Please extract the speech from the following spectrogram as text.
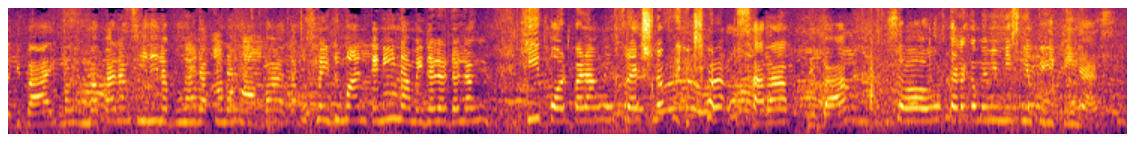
di ba, parang sili na buhay na pinahaba. Tapos may dumaan kanina, may daladalang hipon, parang fresh na fresh, parang sarap, di ba? So, talaga mamimiss niyo Pilipinas.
